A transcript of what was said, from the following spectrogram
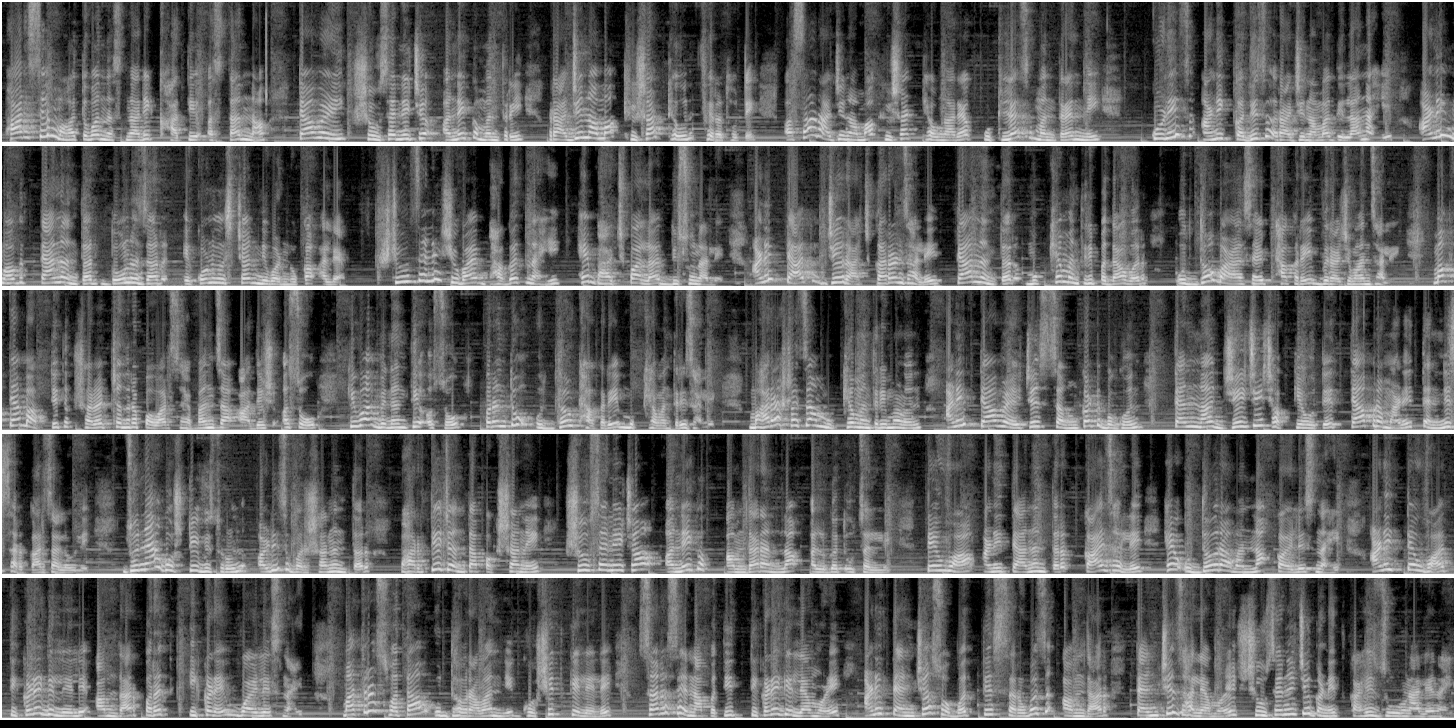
फारसे महत्त्व नसणारी खाती असताना त्यावेळी शिवसेनेचे अनेक मंत्री राजीनामा खिशात ठेवून फिरत होते. असा राजीनामा खिशात ठेवणाऱ्या कुठल्याच मंत्र्यांनी कुणीच आणि कधीच राजीनामा दिला नाही. आणि मग त्यानंतर दोन हजार एकोणवीसच्या निवडणुका आल्या. शिवसेनेशिवाय भागत नाही हे भाजपाला दिसून आले. आणि त्यात जे राजकारण झाले त्यानंतर मुख्यमंत्री पदावर उद्धव बाळासाहेब ठाकरे विराजमान झाले. मग त्या बाबतीत शरदचंद्र पवार साहेबांचा आदेश असो किंवा विनंती असो परंतु उद्धव ठाकरे मुख्यमंत्री झाले. महाराष्ट्राचा मुख्यमंत्री म्हणून आणि त्यावेळेचे संकट बघून त्यांना जे जे शक्य होते त्याप्रमाणे त्यांनी सरकार चालवले. जुन्या गोष्टी विसरून अडीच वर्षानंतर भारतीय जनता पक्षाने शिवसेनेच्या अनेक आमदारांना अलगत उचलले. तेव्हा आणि त्यानंतर काय झाले हे उद्धवरावांना कळलेच नाही. आणि तेव्हा तिकडे गेलेले आमदार परत इकडे वळलेच नाहीत. मात्र स्वतः उद्धवरावांनी घोषित केलेले सरसेनापती तिकडे गेल्यामुळे आणि त्यांच्यासोबत ते सर्वच आमदार त्यांचे झाल्यामुळे शिवसेनेचे गणित काही जुळून आले नाही.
